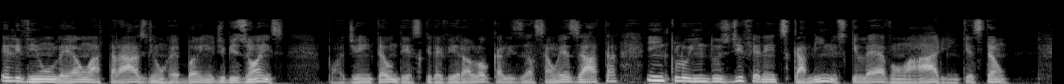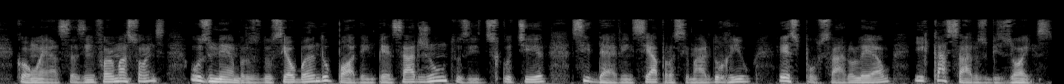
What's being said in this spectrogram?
ele viu um leão atrás de um rebanho de bisões. Pode então descrever a localização exata, incluindo os diferentes caminhos que levam à área em questão. Com essas informações, os membros do seu bando podem pensar juntos e discutir se devem se aproximar do rio, expulsar o leão e caçar os bisões.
